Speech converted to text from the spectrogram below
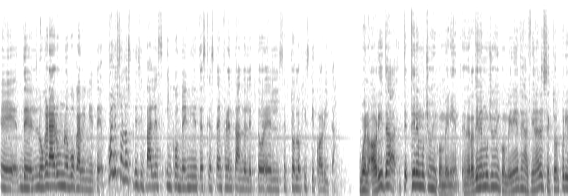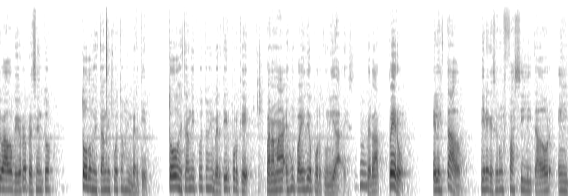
eh, de lograr un nuevo gabinete. ¿Cuáles son los principales inconvenientes que está enfrentando el, el sector logístico ahorita? Bueno, ahorita tiene muchos inconvenientes, ¿verdad? Tiene muchos inconvenientes. Al final, el sector privado que yo represento, todos están dispuestos a invertir. Todos están dispuestos a invertir porque Panamá es un país de oportunidades, ¿verdad? Pero el Estado tiene que ser un facilitador en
